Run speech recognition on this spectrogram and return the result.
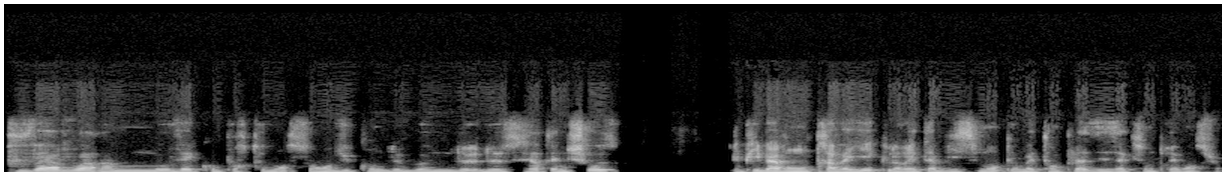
pouvaient avoir un mauvais comportement, se sont rendus compte de, de, certaines choses, et puis bah, vont travailler avec leur établissement pour mettre en place des actions de prévention.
